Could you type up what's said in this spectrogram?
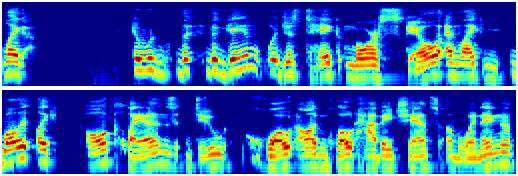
like it would the, the game would just take more skill. And like while it like all clans do quote unquote have a chance of winning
